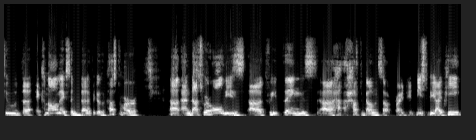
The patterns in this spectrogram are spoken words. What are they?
to the economics and benefit of the customer? Uh, and that's where all these uh, three things uh, ha- have to balance out, right? It needs to be IP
